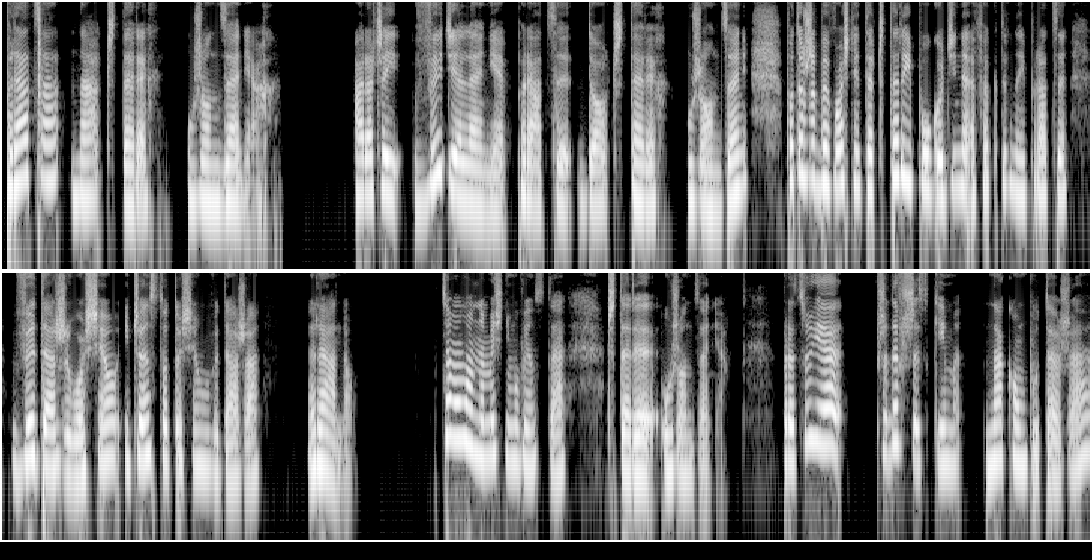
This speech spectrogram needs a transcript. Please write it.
praca na czterech urządzeniach a raczej wydzielenie pracy do czterech urządzeń, po to, żeby właśnie te 4,5 godziny efektywnej pracy wydarzyło się i często to się wydarza rano. Co mam na myśli, mówiąc te cztery urządzenia? Pracuję przede wszystkim na komputerze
